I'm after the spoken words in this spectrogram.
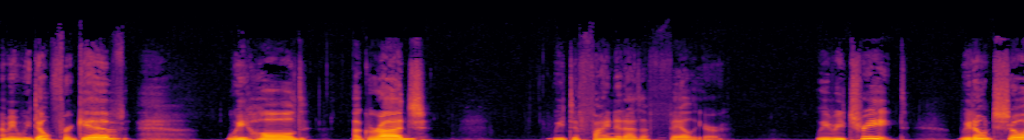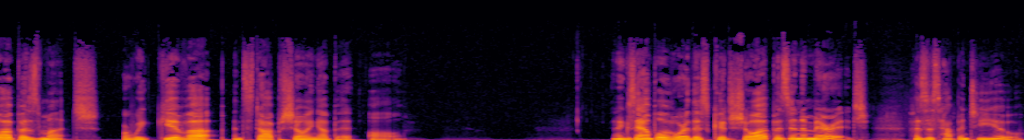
I mean, we don't forgive. We hold a grudge. We define it as a failure. We retreat. We don't show up as much, or we give up and stop showing up at all. An example of where this could show up is in a marriage. Has this happened to you?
